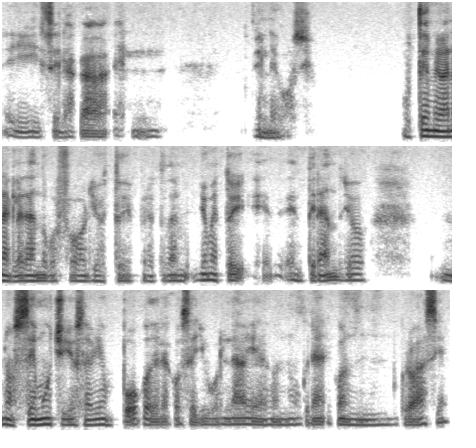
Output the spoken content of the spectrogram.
Y se le acaba el, negocio. Ustedes me van aclarando, por favor. Yo estoy, pero totalmente, yo me estoy eh, enterando. Yo no sé mucho. Yo sabía un poco de la cosa de Yugoslavia con, Croacia,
